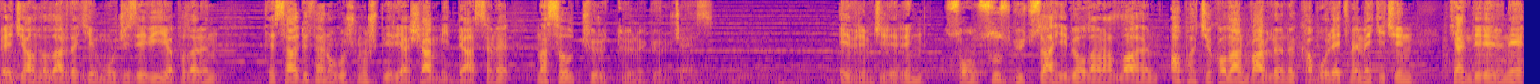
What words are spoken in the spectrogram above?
ve canlılardaki mucizevi yapıların tesadüfen oluşmuş bir yaşam iddiasını nasıl çürüttüğünü göreceğiz. Evrimcilerin sonsuz güç sahibi olan Allah'ın apaçık olan varlığını kabul etmemek için kendilerini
